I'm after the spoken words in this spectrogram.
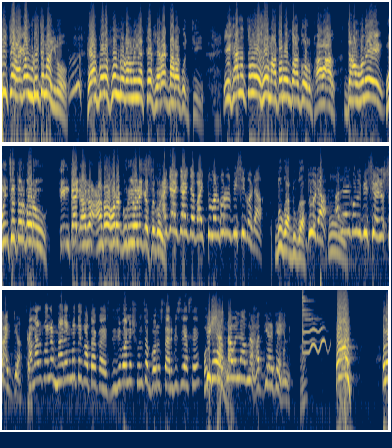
নিচের আগে উড়াইতে মারিনো। এরপরে পনেরো টাকা একটা ফেরাক ভাড়া করছি। এখানে তো হে মাথা বন্ধ আর গরু ফাওয়ার জাল হবে হুঁচে তোর গরু? তিন কাই আগে আটা ঘরে ঘুরি হয়ে গেছে কই? আই যাই যাই যা ভাই তোমার গরুর বেশি কয়টা? দুগা দুগা। আর এই গরুর বেশি হলো চারটা। খালার বলে মারের মতো কথা কয় জীবনে শুনছো গরুর সার্ভিসে আছে? বিশ্বাস না হলে আপনি হাত দিয়ে দেখেন। এই! আরে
